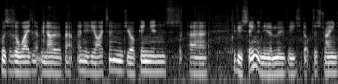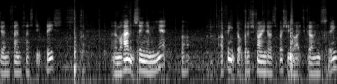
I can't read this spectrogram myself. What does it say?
course as always let me know about any of the items, your opinions, uh, if you've seen any of the movies Doctor Strange and Fantastic Beasts. Um, I haven't seen them yet but I think Doctor Strange I'd especially like to go and see.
